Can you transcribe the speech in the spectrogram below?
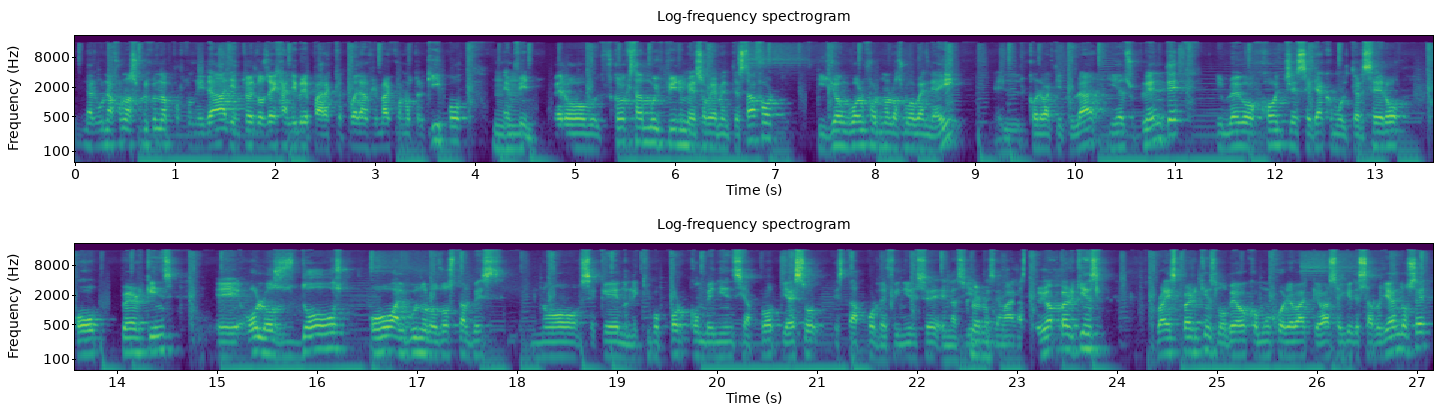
de alguna forma surge una oportunidad y entonces los dejan libre para que puedan firmar con otro equipo. Uh -huh. En fin, pero creo que están muy firmes, obviamente, Stafford y John Wolford no los mueven de ahí, el coreback titular y el suplente. Y luego Hodges sería como el tercero, o Perkins, eh, o los dos, o alguno de los dos tal vez no se quede en el equipo por conveniencia propia. Eso está por definirse en las siguientes claro. semanas. Pero yo a Perkins, Bryce Perkins, lo veo como un coreback que va a seguir desarrollándose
